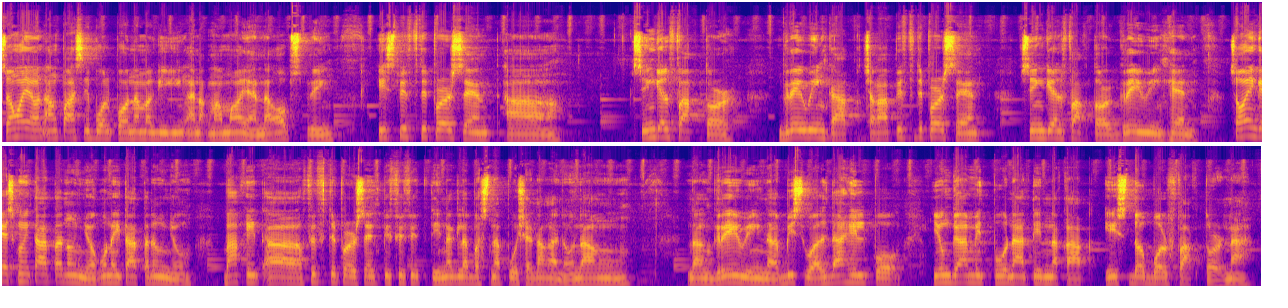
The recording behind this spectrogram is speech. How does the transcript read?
So ngayon ang possible po na magiging anak ng mga yan na offspring is 50% ah, single factor gray wing cock tsaka 50% single factor gray wing hen. So ngayon guys, kung itatanong nyo, kung itatanong nyo, bakit ah, 50% 50-50 naglabas na po siya ng ano ng ng gray wing na visual dahil po yung gamit po natin na cock is double factor na.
